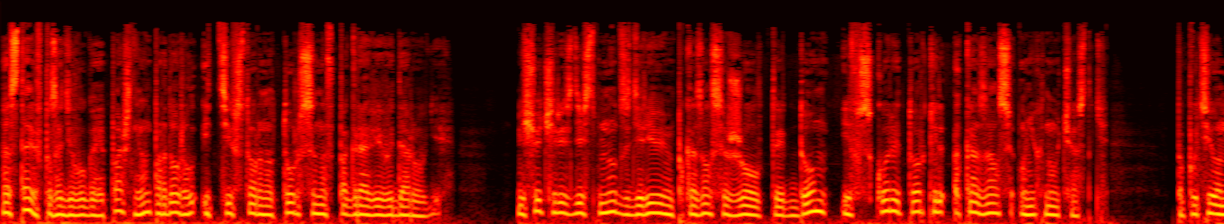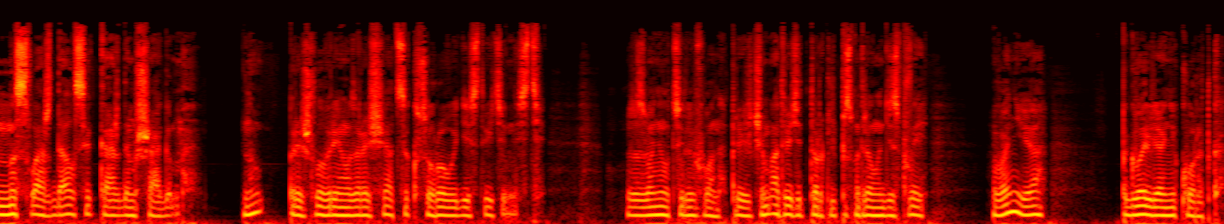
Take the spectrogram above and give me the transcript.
Оставив позади луга и пашни, он продолжил идти в сторону Турсонов по гравиевой дороге. Еще через десять минут за деревьями показался желтый дом, и вскоре Торкель оказался у них на участке. По пути он наслаждался каждым шагом. Ну, пришло время возвращаться к суровой действительности. Зазвонил телефон. Прежде чем ответить, Торкель посмотрел на дисплей. «Ванья». Поговорили они коротко.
